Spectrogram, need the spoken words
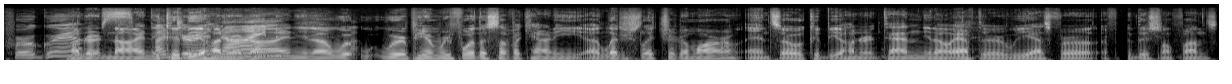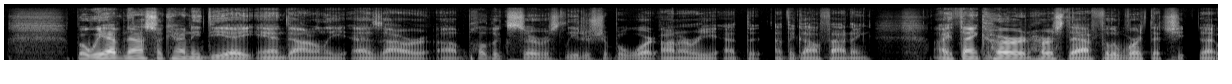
programs. 109. It could be 109. You know, we're, we're appearing before the Suffolk County uh, Legislature tomorrow, and so it could be 110. You know, after we ask for uh, additional funds, but we have Nassau County DA Ann Donnelly as our uh, Public Service Leadership Award honoree at the at the golf outing. I thank her and her staff for the work that she that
